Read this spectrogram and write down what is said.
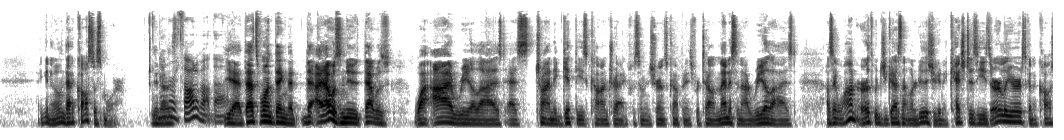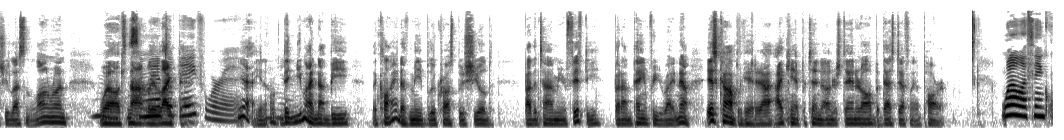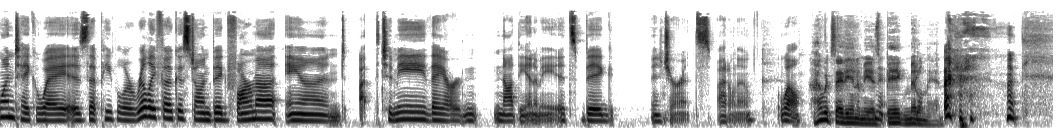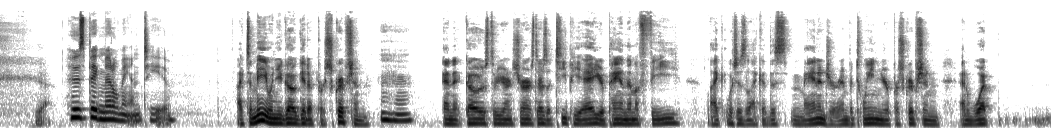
you know that costs us more. You know, never thought about that yeah, that's one thing that that, that was new. That was why I realized as trying to get these contracts with some insurance companies for telemedicine. I realized I was like, why on earth would you guys not want to do this? You're going to catch disease earlier. It's going to cost you less in the long run. Well, it's not really like to pay that. for it Yeah, you know, that you might not be the client of me, Blue Cross Blue Shield, by the time you're 50, but I'm paying for you right now. It's complicated. I, I can't pretend to understand it all, but that's definitely a part. Well, I think one takeaway is that people are really focused on big pharma, and uh, to me, they are n- not the enemy. It's big insurance. I don't know. Well, I would say the enemy is big middleman. who's big middleman to you? Like to me, when you go get a prescription, mm-hmm. and it goes through your insurance, there's a TPA. You're paying them a fee, like which is like a, this manager in between your prescription and what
